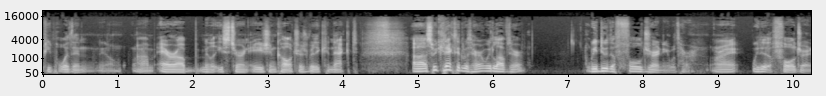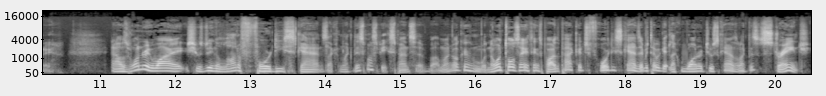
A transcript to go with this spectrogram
people within you know um, Arab, Middle Eastern, Asian cultures really connect. Uh, so we connected with her. And we loved her. We do the full journey with her. All right, we do the full journey. And I was wondering why she was doing a lot of 4D scans. Like I'm like, this must be expensive. But I'm like, okay, well, no one told us anything. It's part of the package. 4D scans. Every time we get like one or two scans, I'm like, this is strange.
